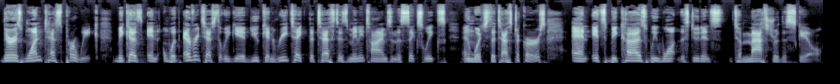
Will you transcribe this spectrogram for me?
there is one test per week. Because in with every test that we give you can retake the test as many times in the six weeks in which the test occurs. And it's because we want the students to master the skill.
